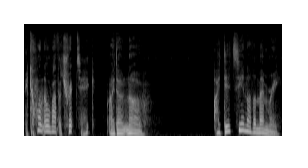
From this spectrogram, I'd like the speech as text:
They can't know about the triptych. I don't know. I did see another memory.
